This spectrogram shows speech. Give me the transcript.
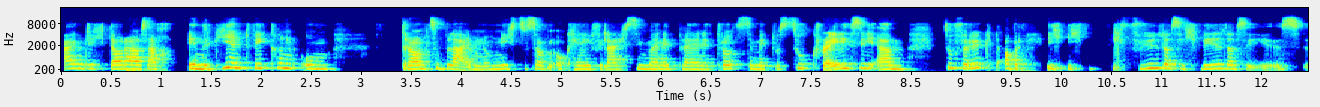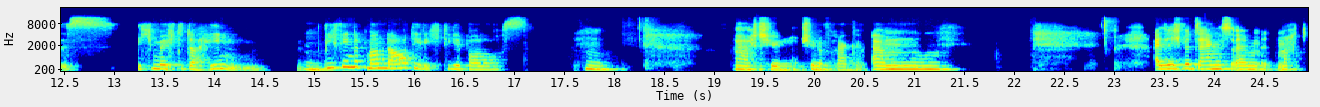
eigentlich daraus auch Energie entwickeln, um dran zu bleiben, um nicht zu sagen, okay, vielleicht sind meine Pläne trotzdem etwas zu crazy, ähm, zu verrückt, aber ich, ich, ich fühle dass ich will, dass es, es ich möchte dahin. Mhm. Wie findet man da die richtige Balance? Hm. Ah, schön, schöne Frage. Ähm, also ich würde sagen, es ähm, macht,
